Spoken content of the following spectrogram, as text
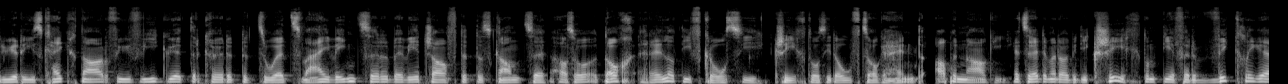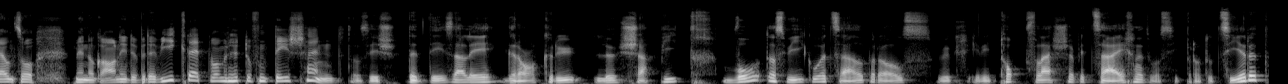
33 Hektar, fünf Weingüter gehören dazu, zwei Winzer bewirtschaften das Ganze. Also doch eine relativ grosse Geschichte, die sie da aufgezogen haben. Aber Nagi, jetzt reden wir da über die Geschichte und die Verwicklungen und so. Wir haben noch gar nicht über den Wein geredet, den wir heute auf dem Tisch haben. Das ist der Désalé Grand Cru Le Chapitre, wo das Weingut selber als wirklich ihre Topflaschen bezeichnet, was sie produzieren.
